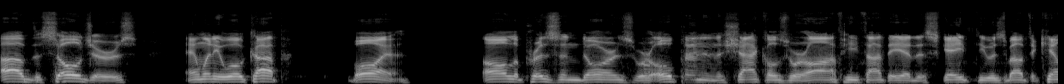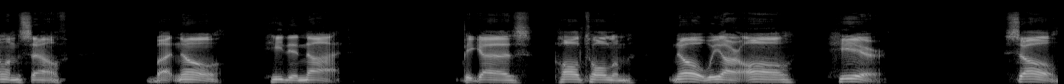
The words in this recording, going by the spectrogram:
of the soldiers, and when he woke up, boy, all the prison doors were open and the shackles were off. He thought they had escaped. He was about to kill himself. But no, he did not. Because Paul told him, No, we are all here. So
